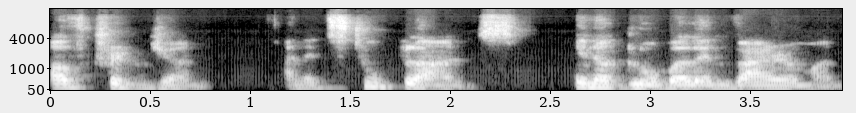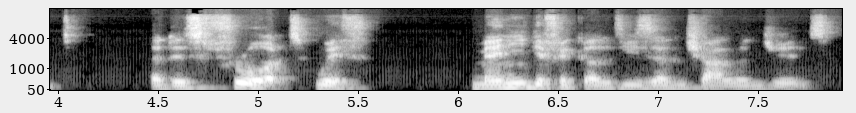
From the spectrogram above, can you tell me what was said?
of Tringen and its two plants in a global environment that is fraught with many difficulties and challenges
